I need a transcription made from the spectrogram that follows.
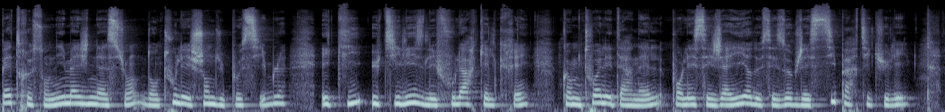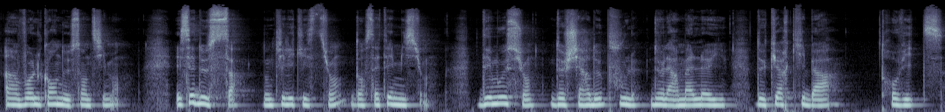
paître son imagination dans tous les champs du possible et qui utilise les foulards qu'elle crée comme toile éternelle pour laisser jaillir de ces objets si particuliers un volcan de sentiments. Et c'est de ça dont il est question dans cette émission. D'émotions, de chair de poule, de larmes à l'œil, de cœur qui bat trop vite.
